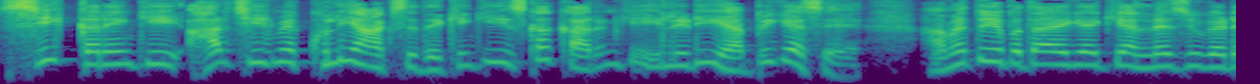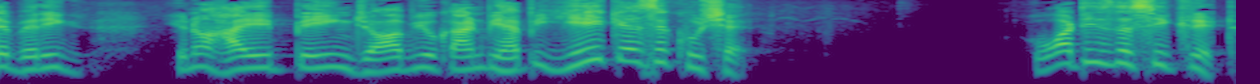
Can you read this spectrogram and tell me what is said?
सीख करें कि हर चीज़ में खुली आँख से देखें कि इसका कारण कि ये लेडी हैप्पी कैसे है? हमें तो ये बताया गया कि unless you get a very you know high paying job you can't be happy ये कैसे खुश है? What is the secret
